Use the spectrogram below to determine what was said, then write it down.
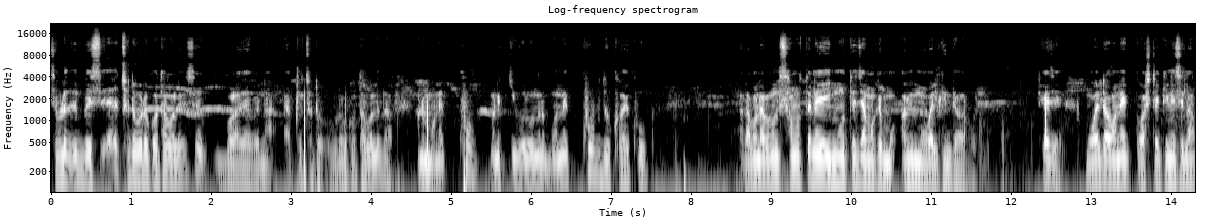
সে বলে, বেশ ছোটো বড়ো কথা বলে। সে বলা যাবে না, এত ছোটো বড়ো কথা বলে দাও। মানে মনে খুব মানে কী বলব মনে খুব দুঃখ হয়, খুব। আর আমার এমন সামর্থ্য নেই এই মুহূর্তে যে আমাকে আমি মোবাইল কিনতে পারব। ঠিক আছে? মোবাইলটা অনেক কষ্টে কিনেছিলাম।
